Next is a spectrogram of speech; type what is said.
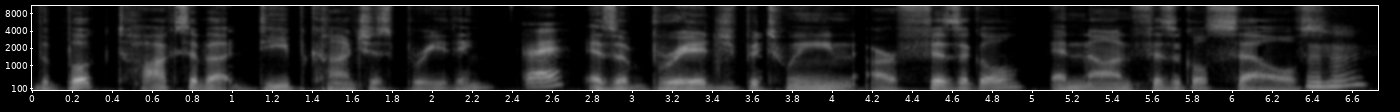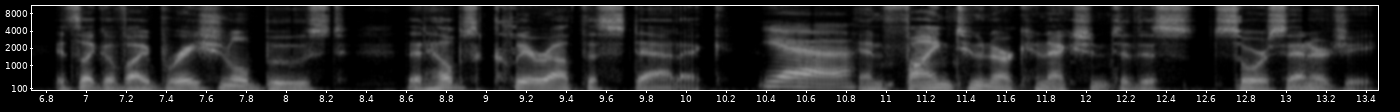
The book talks about deep conscious breathing Right? as a bridge between our physical and non-physical selves. Mm-hmm. It's like a vibrational boost that helps clear out the static Yeah. and fine-tune our connection to this source energy.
